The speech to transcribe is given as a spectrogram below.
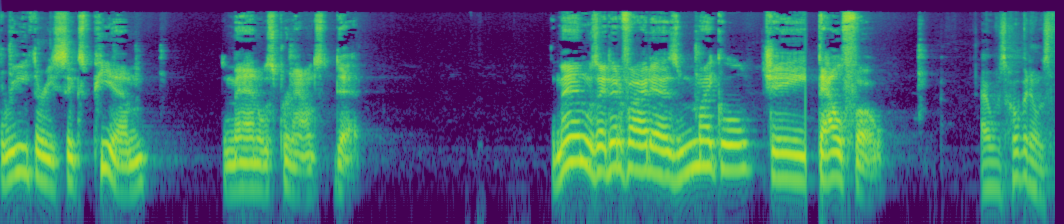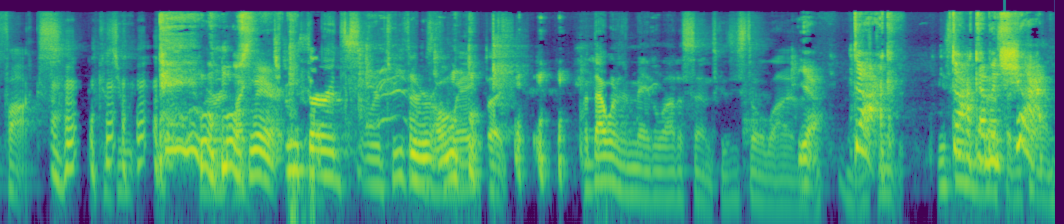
3:36 p.m., the man was pronounced dead. The man was identified as Michael J. Dalfo. I was hoping it was Fox because you were Almost there. Two thirds, we're two thirds away, but but that would have made a lot of sense because he's still alive. Yeah. He's Doc! doing- he's Doc, I've been best that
